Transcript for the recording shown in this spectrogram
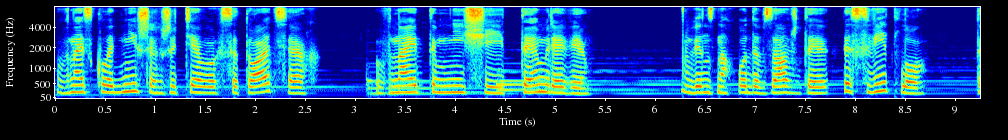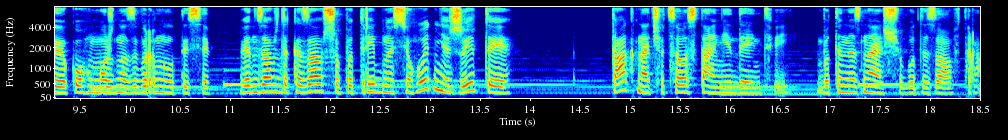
в найскладніших життєвих ситуаціях, в найтемнішій темряві, він знаходив завжди те світло, до якого можна звернутися. Він завжди казав, що потрібно сьогодні жити так, наче це останній день твій, бо ти не знаєш, що буде завтра.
